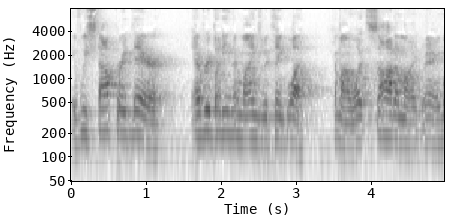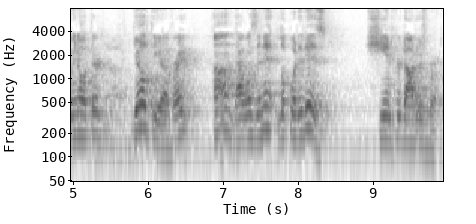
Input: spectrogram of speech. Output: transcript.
If we stopped right there, everybody in their minds would think, what? Come on, what's Sodom? We know what they're guilty of, right? Uh, that wasn't it. Look what it is. She and her daughters were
